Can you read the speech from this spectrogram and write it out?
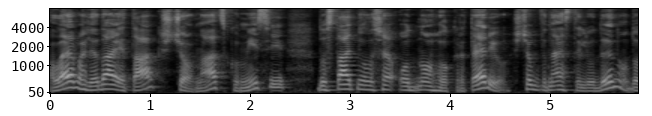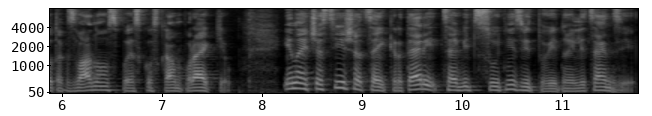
Але виглядає так, що Нацкомісії достатньо лише одного критерію, щоб внести людину до так званого списку скам-проєктів. І найчастіше цей критерій це відсутність відповідної ліцензії.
